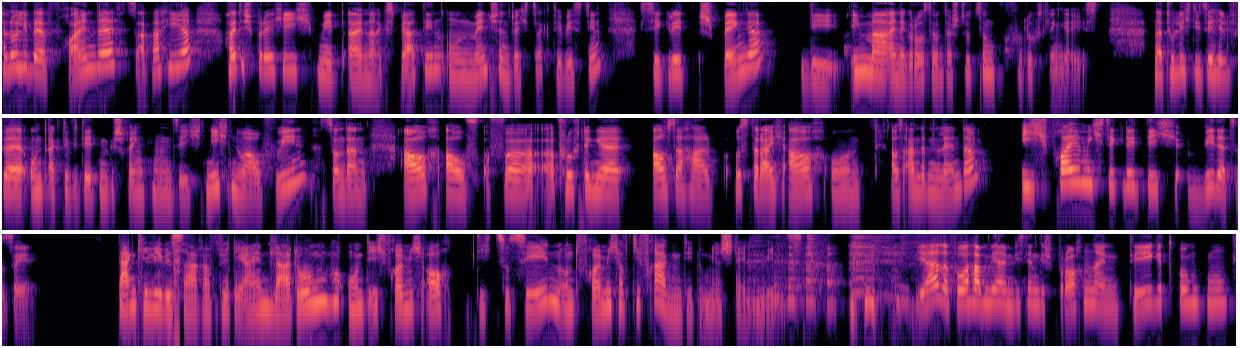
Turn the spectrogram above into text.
hallo liebe Freunde, Sarah hier. Heute spreche ich mit einer Expertin und Menschenrechtsaktivistin, Sigrid Spenger, die immer eine große Unterstützung für Flüchtlinge ist. Natürlich, diese Hilfe und Aktivitäten beschränken sich nicht nur auf Wien, sondern auch auf äh, Flüchtlinge außerhalb Österreich auch und aus anderen Ländern. Ich freue mich, Sigrid, dich wiederzusehen. Danke, liebe Sarah, für die Einladung und ich freue mich auch, dich zu sehen und freue mich auf die Fragen, die du mir stellen willst. ja, davor haben wir ein bisschen gesprochen, einen Tee getrunken.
